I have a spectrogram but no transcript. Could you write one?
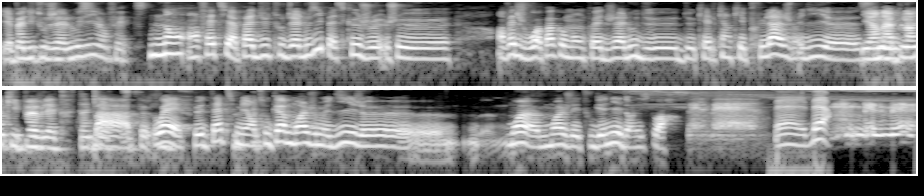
Il y a pas du tout de jalousie en fait. Non, en fait il y a pas du tout de jalousie parce que je, je en fait, je vois pas comment on peut être jaloux de, quelqu'un qui est plus là. Je me dis. Euh, il y en a plein qui peuvent l'être, t'inquiète. Bah, ouais, peut-être, mais en tout cas, moi, je me dis, je... moi, moi j'ai tout gagné dans l'histoire. Belle-mère. Belle-mère.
